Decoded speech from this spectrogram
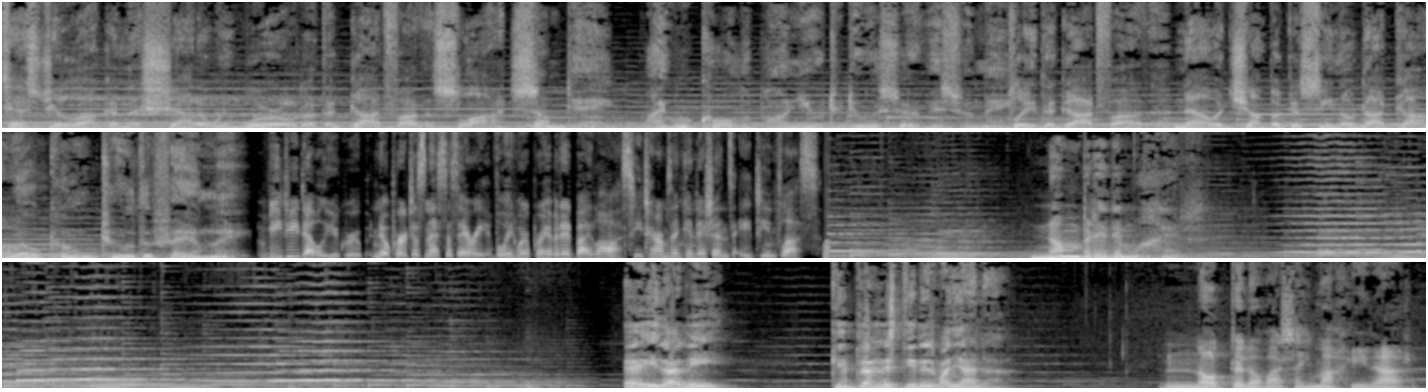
Test your luck in the shadowy world of The Godfather slot. Someday, I will call upon you to do a service for me. Play The Godfather now at ChumbaCasino.com. Welcome to the family. VGW Group. No purchase necessary. Void where prohibited by law. See terms and conditions. 18 plus. Nombre de mujer. ¡Hey, Dani! ¿Qué planes tienes mañana? No te lo vas a imaginar.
